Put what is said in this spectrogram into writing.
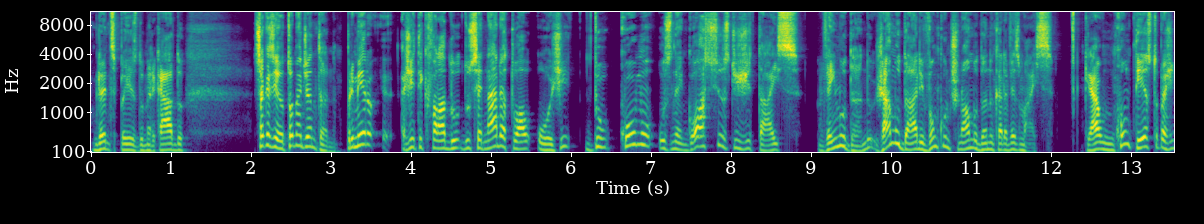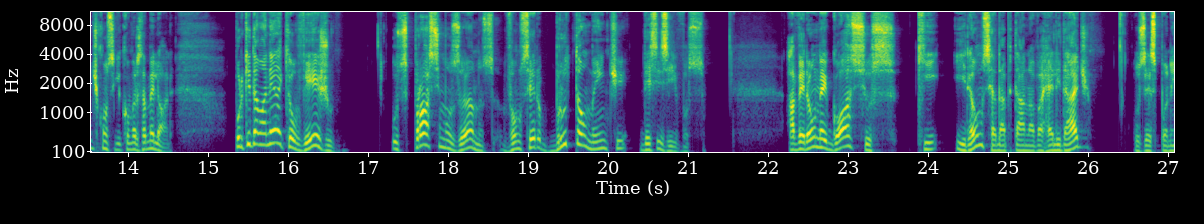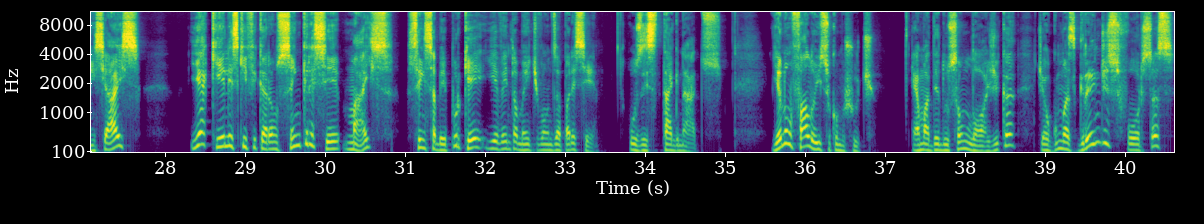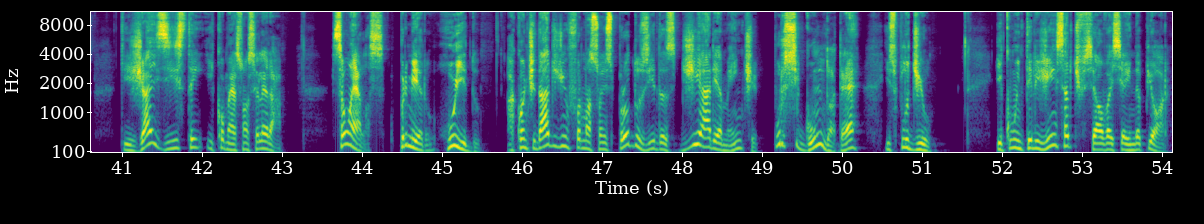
grandes players do mercado. Só que assim, eu tô me adiantando. Primeiro, a gente tem que falar do, do cenário atual hoje, do como os negócios digitais vêm mudando, já mudaram e vão continuar mudando cada vez mais. Criar um contexto para a gente conseguir conversar melhor. Porque da maneira que eu vejo, os próximos anos vão ser brutalmente decisivos. Haverão negócios que irão se adaptar à nova realidade, os exponenciais, e aqueles que ficarão sem crescer mais, sem saber porquê e eventualmente vão desaparecer, os estagnados. E eu não falo isso como chute. É uma dedução lógica de algumas grandes forças que já existem e começam a acelerar. São elas: primeiro, ruído. A quantidade de informações produzidas diariamente, por segundo até, explodiu. E com inteligência artificial vai ser ainda pior.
